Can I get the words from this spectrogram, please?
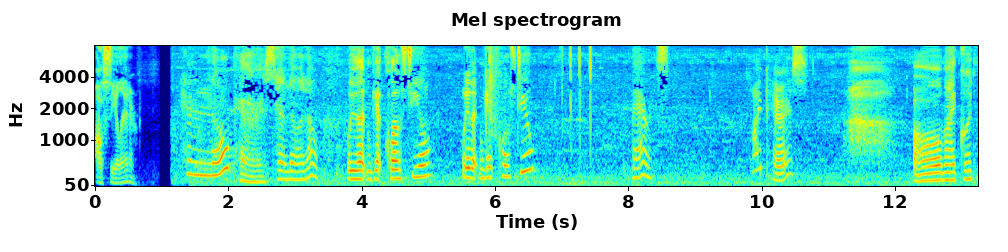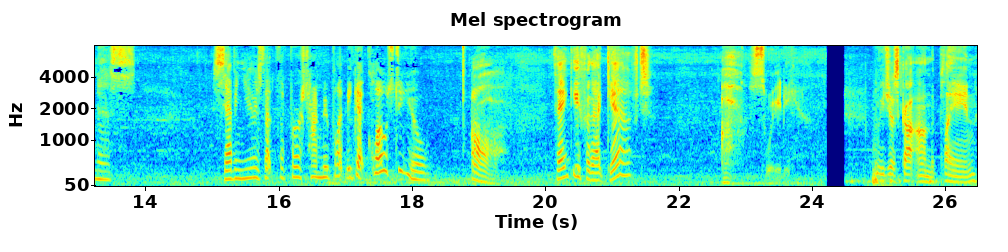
I'll see you later. Hello, Paris. Hello, hello. Will you let me get close to you? Will you let me get close to you? Paris. Hi, Paris. Oh, my goodness. Seven years, that's the first time you've let me get close to you. Oh, thank you for that gift. Oh, sweetie. We just got on the plane.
